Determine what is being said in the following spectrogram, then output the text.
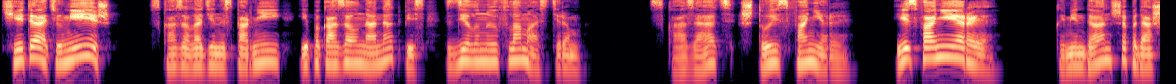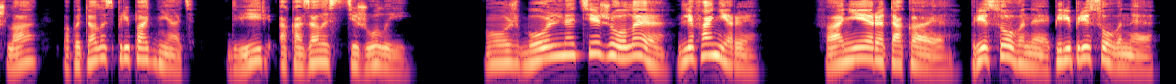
«Читать умеешь?» – сказал один из парней и показал на надпись, сделанную фломастером. Сказать, что из фанеры. Из фанеры. Комендантша подошла, попыталась приподнять. Дверь оказалась тяжелой. Уж больно тяжелая для фанеры. Фанера такая, прессованная, перепрессованная.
